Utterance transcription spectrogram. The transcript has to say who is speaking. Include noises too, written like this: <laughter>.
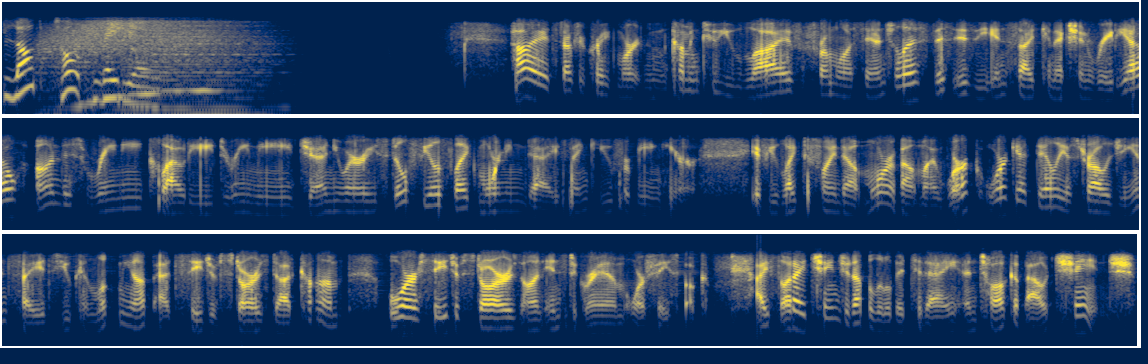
Speaker 1: Blog Talk Radio.
Speaker 2: Hi, it's Dr. Craig Martin coming to you live from Los Angeles. This is the Inside Connection Radio on this rainy, cloudy, dreamy January. Still feels like morning day. Thank you for being here. If you'd like to find out more about my work or get daily astrology insights, you can look me up at sageofstars.com or Sage of Stars on Instagram or Facebook. I thought I'd change it up a little bit today and talk about change.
